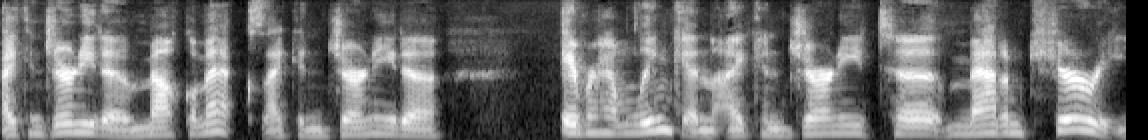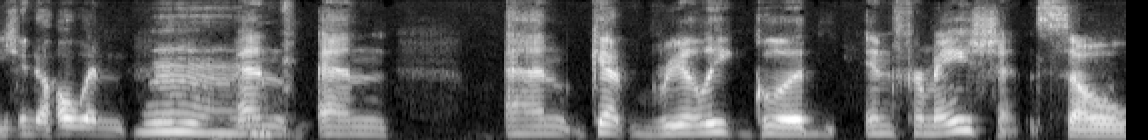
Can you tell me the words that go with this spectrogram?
I can journey to Malcolm X, I can journey to Abraham Lincoln, I can journey to Madame Curie, you know, and Mm. and and and get really good information. So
